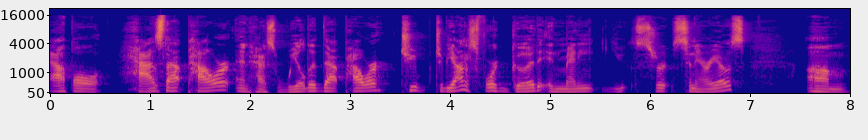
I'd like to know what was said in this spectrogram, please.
Apple has that power and has wielded that power to to be honest for good in many scenarios. Um,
